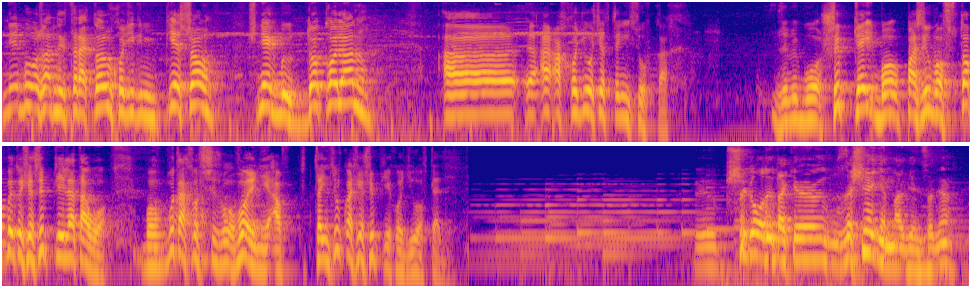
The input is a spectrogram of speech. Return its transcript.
Nie było żadnych traktorów, chodzili pieszo, śnieg był do kolan, a, a, a chodziło się w tenisówkach. Żeby było szybciej, bo parzyło w stopy, to się szybciej latało, bo w butach to szło wolniej, a w tenisówkach się szybciej chodziło wtedy. Przygody takie ze śniegiem najwięcej, nie?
